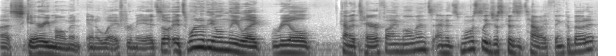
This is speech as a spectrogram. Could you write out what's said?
uh, scary moment in a way for me. It's so it's one of the only like real kind of terrifying moments, and it's mostly just because it's how I think about it.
